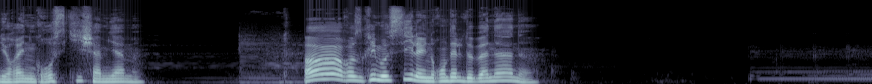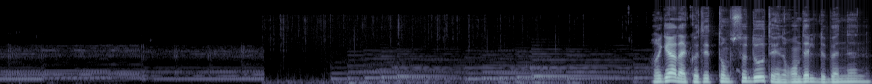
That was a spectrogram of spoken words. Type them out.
Il y aurait une grosse quiche à miam. Oh, Rosegrim aussi, il a une rondelle de banane. Regarde, à côté de ton pseudo, t'as une rondelle de banane.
